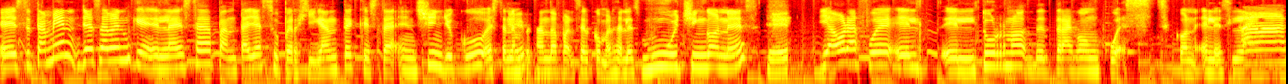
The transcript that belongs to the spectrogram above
Este también ya saben que en la, esta pantalla súper gigante que está en Shinjuku están empezando a aparecer comerciales muy chingones. Sí. Y ahora fue el, el turno de Dragon Quest con el slime. Ah,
